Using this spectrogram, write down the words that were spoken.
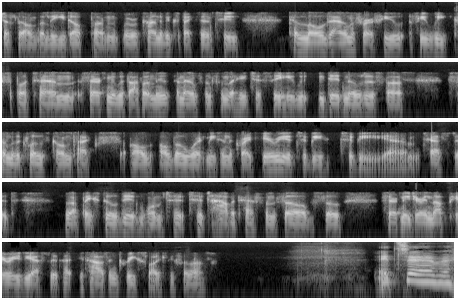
just on the lead up, and we were kind of expecting to to lull down for a few a few weeks. But um, certainly with that announcement from the HSE, we, we did notice that some of the close contacts, although weren't meeting the criteria to be to be um, tested, that they still did want to, to, to have a test themselves. So certainly during that period, yes, it it has increased slightly for that. It's uh,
